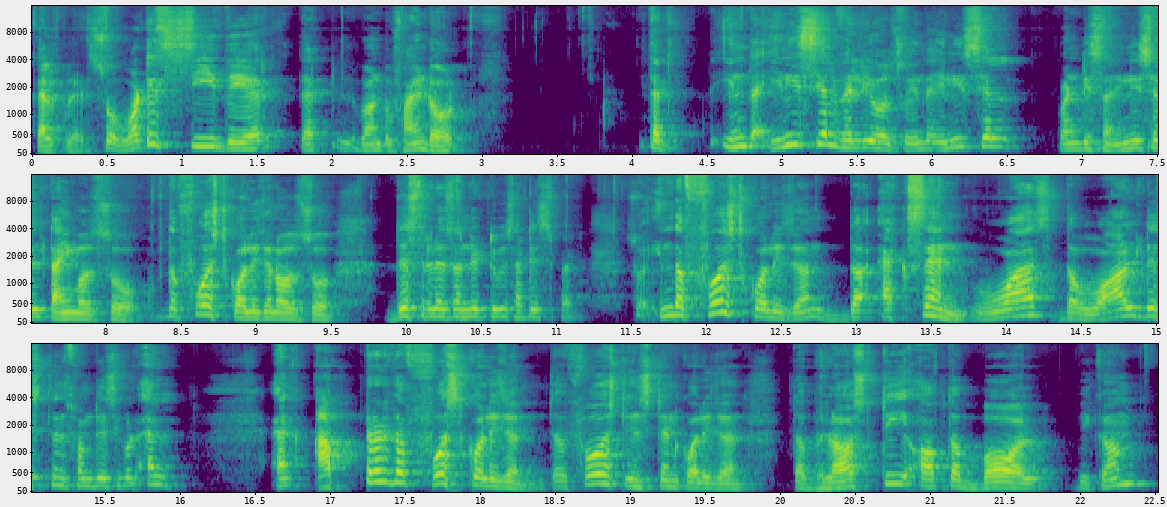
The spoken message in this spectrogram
calculate. So what is C there that we want to find out? That in the initial value also, in the initial condition, initial time also, the first collision also, this relation need to be satisfied. So in the first collision, the xn was the wall distance from this equal to L and after the first collision, the first instant collision, the velocity of the ball become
